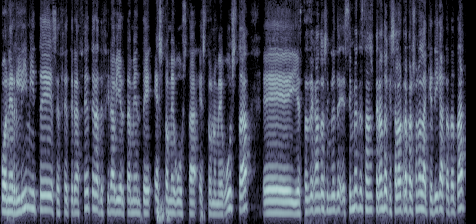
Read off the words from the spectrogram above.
poner límites, etcétera, etcétera, decir abiertamente esto me gusta, esto no me gusta, eh, y estás dejando simplemente, simplemente estás esperando que sea la otra persona la que diga ta, ta, ta,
